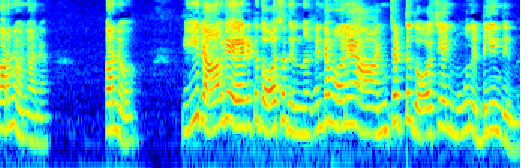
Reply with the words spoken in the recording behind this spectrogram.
പറഞ്ഞോ ഞാൻ പറഞ്ഞോ? ഈ രാവിലെ ഏഴെട്ട് ദോശ തിന്ന് എന്റെ മോനെ അഞ്ചെട്ട് ദോശയും മൂന്ന് ഇഡ്ഡലിയും തിന്ന്.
